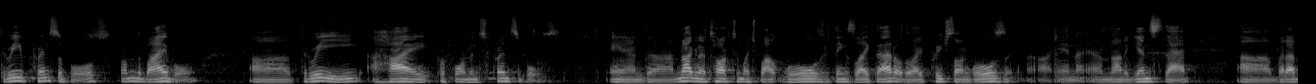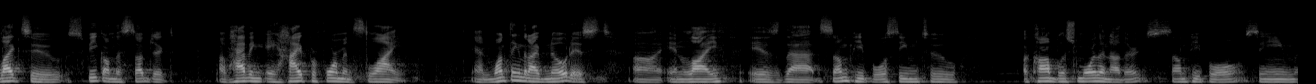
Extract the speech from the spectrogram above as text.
three principles from the Bible, uh, three high performance principles. And uh, I'm not going to talk too much about goals or things like that, although I've preached on goals uh, and I'm not against that. Uh, but I'd like to speak on the subject of having a high performance life. And one thing that I've noticed uh, in life is that some people seem to accomplish more than others, some people seem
